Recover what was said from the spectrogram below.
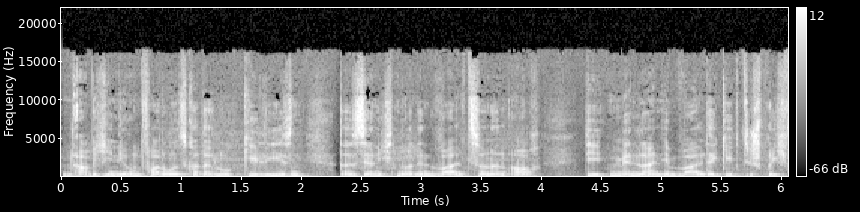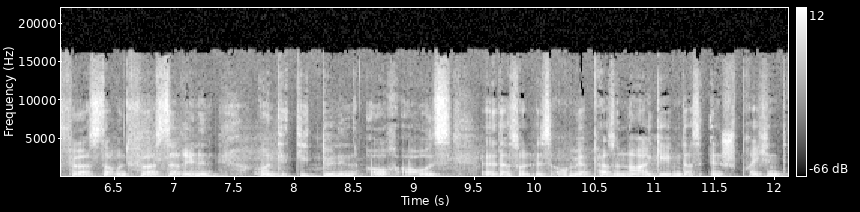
Da habe ich in Ihrem Forderungskatalog gelesen, dass es ja nicht nur den Wald, sondern auch die Männlein im Walde gibt, sprich Förster und Försterinnen, und die dünnen auch aus. Äh, da sollte es auch mehr Personal geben, das entsprechend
